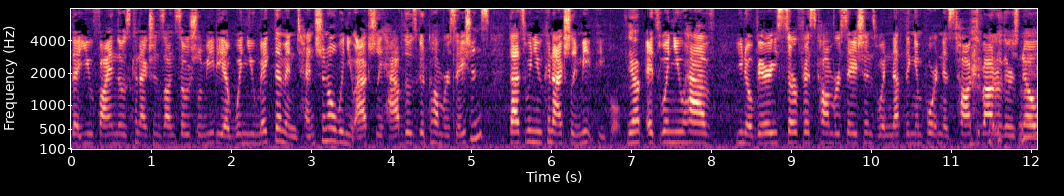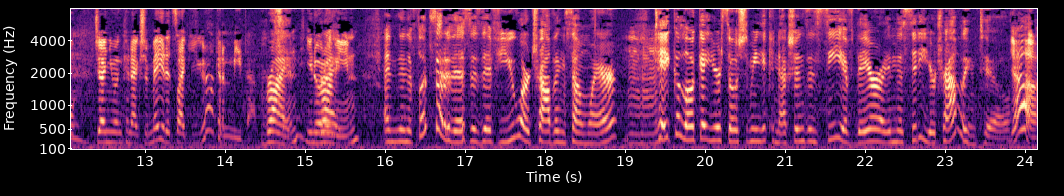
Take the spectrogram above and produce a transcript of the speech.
that you find those connections on social media, when you make them intentional, when you actually have those good conversations, that's when you can actually meet people. Yep. It's when you have you know very surface conversations when nothing important is talked about or there's no genuine connection made it's like you're not going to meet that person Right. you know right. what i mean And then the flip side of this is if you are traveling somewhere, Mm-hmm. take a look at your social media connections and see if they are in the city you're traveling to. yeah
